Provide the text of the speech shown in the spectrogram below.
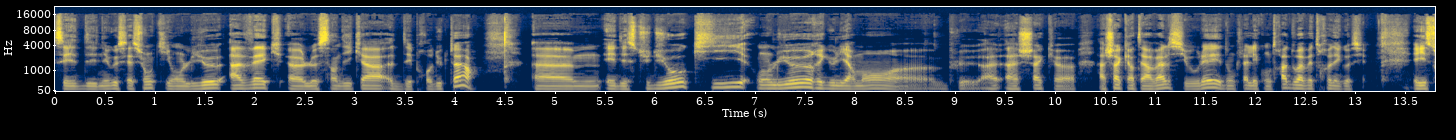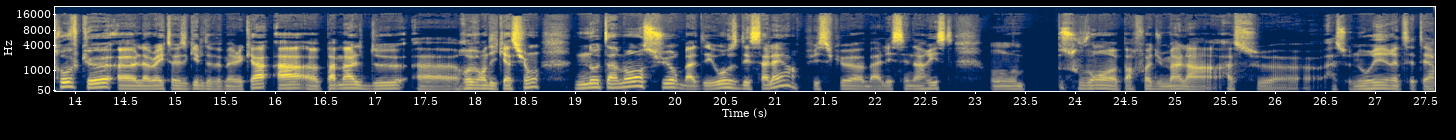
C'est des négociations qui ont lieu avec euh, le syndicat des producteurs et des studios qui ont lieu régulièrement à, chaque, intervalle, si vous voulez. Et donc là, les contrats doivent être négociés. Et il se trouve que la Writers Guild of America a pas mal de revendications, notamment sur bah, des hausses des salaires, puisque bah, les scénaristes ont souvent parfois du mal à, à se, à se nourrir, etc.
